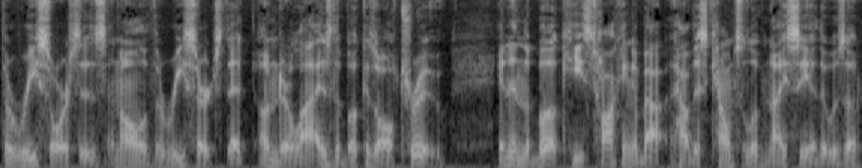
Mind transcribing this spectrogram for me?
the resources and all of the research that underlies the book is all true." And in the book, he's talking about how this Council of Nicaea, that was a,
